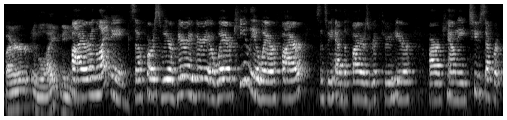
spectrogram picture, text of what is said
Fire and lightning. fire and lightning. So, of course, we are very, very aware, keenly aware of fire since we had the fires rip through here, our county, two separate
